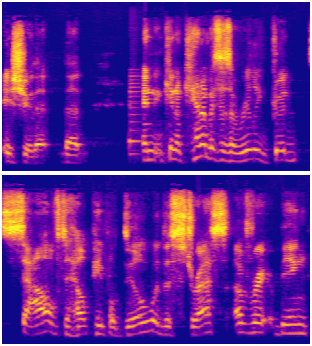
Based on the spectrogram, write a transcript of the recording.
issue that that and you know cannabis is a really good salve to help people deal with the stress of re- being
